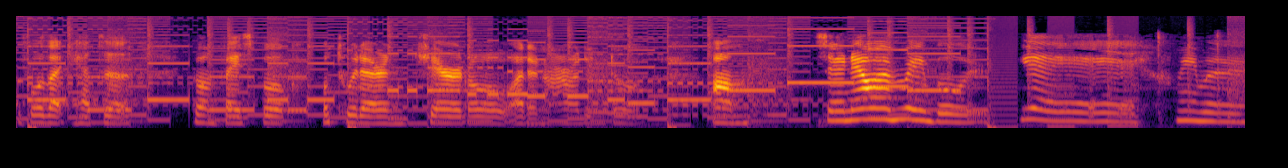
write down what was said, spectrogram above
before that you had to go on Facebook or Twitter and share it or I don't know, I didn't do it. Um so now I'm rainbow. Yay! Rainbow.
